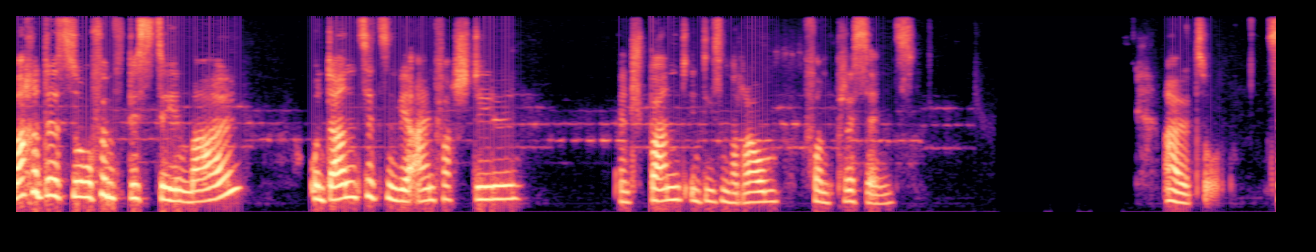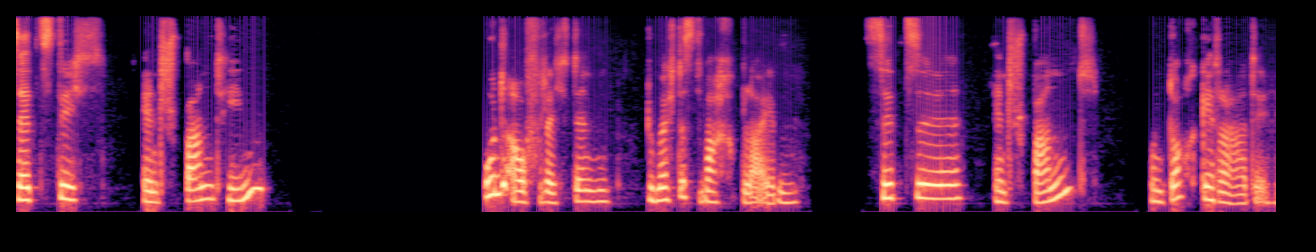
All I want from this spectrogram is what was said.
Mache das so fünf bis zehn Mal und dann sitzen wir einfach still, entspannt in diesem Raum von Präsenz. Also, setz dich entspannt hin und aufrecht, denn Du möchtest wach bleiben. Sitze entspannt und doch gerade.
